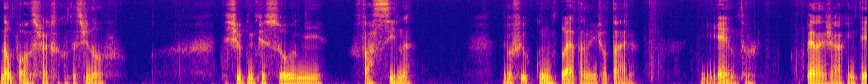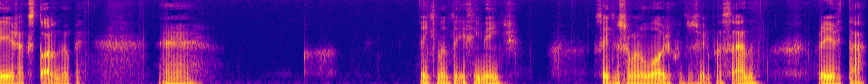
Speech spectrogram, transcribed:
Não posso deixar que isso aconteça de novo. Esse tipo de pessoa me fascina. Eu fico completamente otário. E entro, pé na jaca inteira, a jaca estoura no meu pé. É... Tem que manter isso em mente, sem transformar no ódio como transformei no passado, para evitar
